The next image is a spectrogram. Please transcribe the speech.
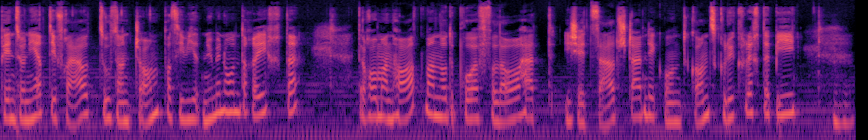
pensionierte Frau Susanne Champa, sie wird nicht mehr unterrichten. Der Roman Hartmann, der den Beruf verloren hat, ist jetzt selbstständig und ganz glücklich dabei. Mhm.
